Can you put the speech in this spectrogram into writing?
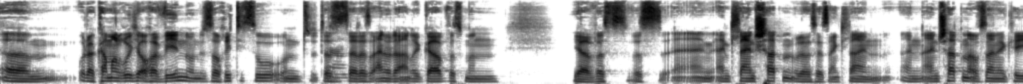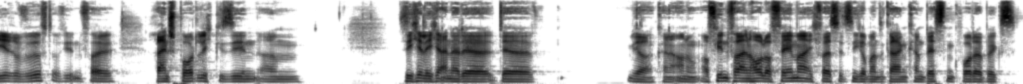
ähm, oder kann man ruhig auch erwähnen und ist auch richtig so und dass ja. es da das ein oder andere gab, was man ja, was, was ein, einen kleinen Schatten, oder was heißt ein kleinen, ein, einen Schatten auf seine Karriere wirft, auf jeden Fall rein sportlich gesehen, ähm, sicherlich einer der, der, ja, keine Ahnung, auf jeden Fall ein Hall of Famer. Ich weiß jetzt nicht, ob man sagen kann, besten Quarterbacks,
